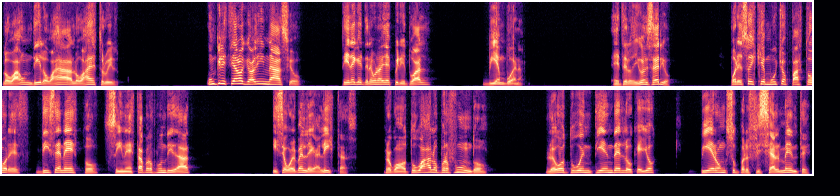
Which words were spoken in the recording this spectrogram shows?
Lo vas a hundir, lo vas a, lo vas a destruir. Un cristiano que va al gimnasio tiene que tener una vida espiritual bien buena. Eh, te lo digo en serio. Por eso es que muchos pastores dicen esto sin esta profundidad y se vuelven legalistas. Pero cuando tú vas a lo profundo, luego tú entiendes lo que ellos vieron superficialmente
